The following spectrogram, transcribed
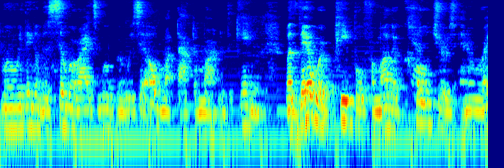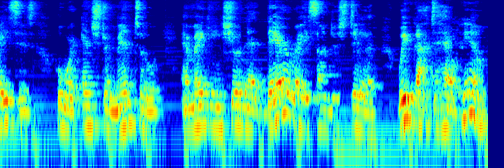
when we think of the civil rights movement, we say, oh, Dr. Martin Luther King. But there were people from other cultures and races who were instrumental in making sure that their race understood we've got to help him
